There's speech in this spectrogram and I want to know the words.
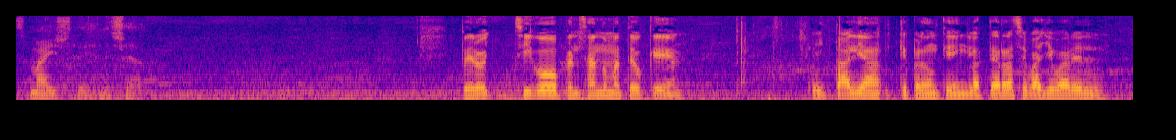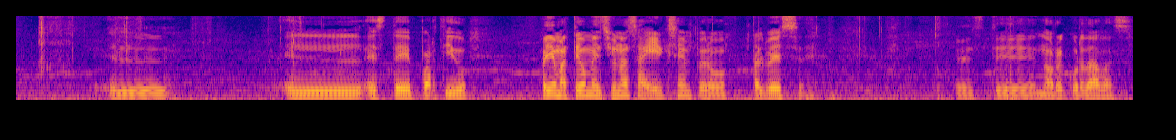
Smite de Michelle. Pero sigo pensando, Mateo, que, que Italia, que perdón, que Inglaterra se va a llevar el, el, el este partido. Oye, Mateo, mencionas a Eriksen, pero tal vez este no recordabas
